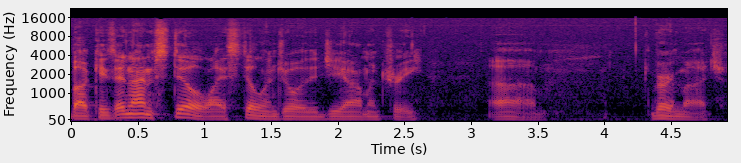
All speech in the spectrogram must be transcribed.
Bucky's, and I'm still I still enjoy the geometry um, very much.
